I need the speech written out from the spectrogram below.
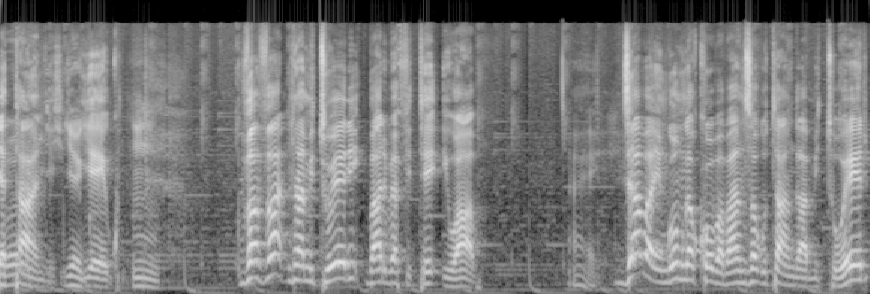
Yatangiye. Yego. Yego. Vava nta mituweli bari bafite iwabo. Ay. byabaye ngombwa ko babanza gutanga mituweli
